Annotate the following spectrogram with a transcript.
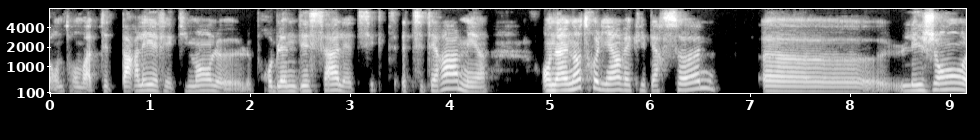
on va peut-être parler, effectivement, le, problème des salles, etc., mais on a un autre lien avec les personnes. Les gens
